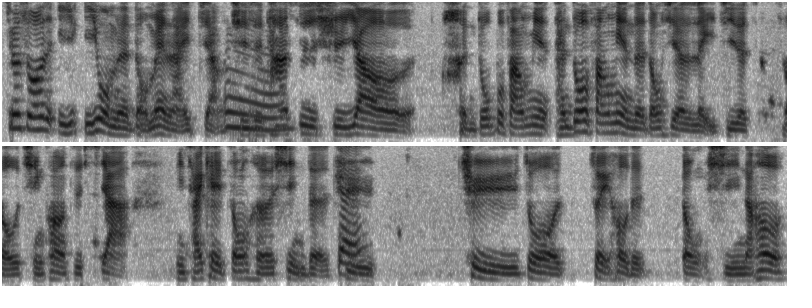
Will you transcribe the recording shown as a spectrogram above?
就是说以以我们的 domain 来讲，其实它是需要。很多不方面、很多方面的东西的累积的成熟情况之下，你才可以综合性的去去做最后的东西。然后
